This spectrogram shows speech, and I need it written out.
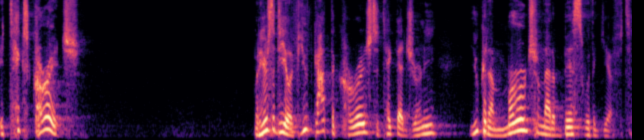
It takes courage. But here's the deal if you've got the courage to take that journey, you can emerge from that abyss with a gift.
